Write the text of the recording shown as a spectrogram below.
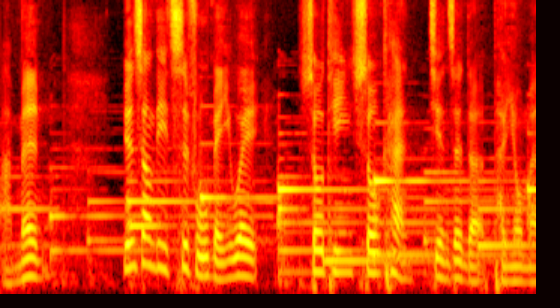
阿门。愿上帝赐福每一位收听、收看、见证的朋友们。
